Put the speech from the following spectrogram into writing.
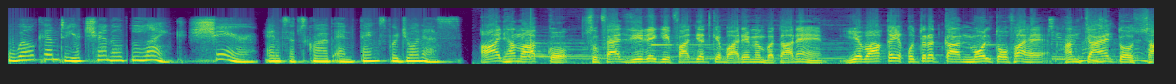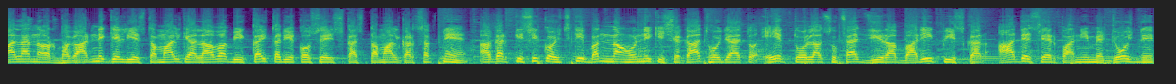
Welcome to your channel. Like, share, and subscribe. And thanks for joining us. آج ہم آپ کو سفید زیرے کی افادیت کے بارے میں بتا رہے ہیں یہ واقعی قدرت کا انمول تحفہ ہے ہم چاہیں تو سالن اور بھگاڑنے کے لیے استعمال کے علاوہ بھی کئی طریقوں سے اس کا استعمال کر سکتے ہیں اگر کسی کو ہچکی بند نہ ہونے کی شکایت ہو جائے تو ایک تولا سفید زیرہ باریک پیس کر آدھے سیر پانی میں جوش دیں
